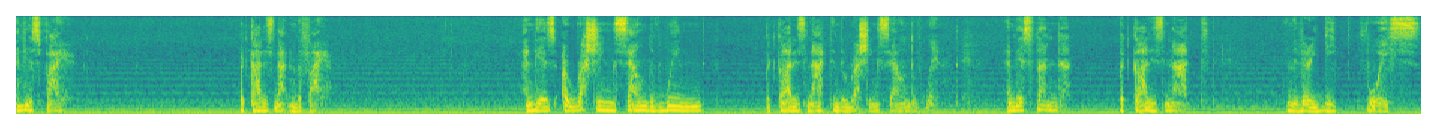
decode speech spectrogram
and there's fire. But God is not in the fire. And there's a rushing sound of wind, but God is not in the rushing sound of wind. And there's thunder, but God is not in the very deep voice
